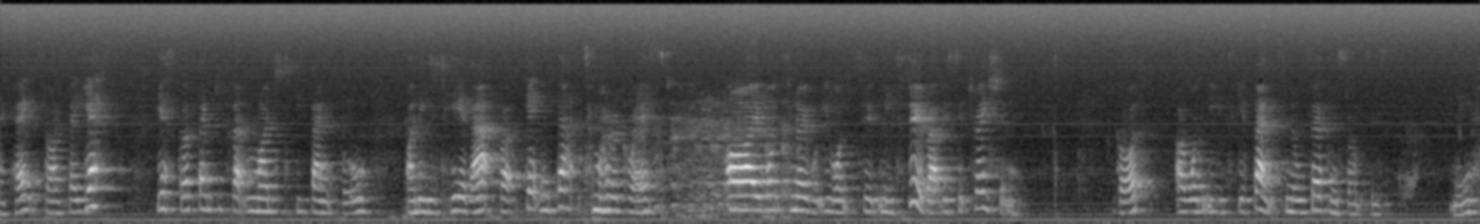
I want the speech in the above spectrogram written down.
Okay, so I say, Yes, yes, God, thank you for that reminder to be thankful. I needed to hear that, but getting back to my request, I want to know what you want to, me to do about this situation. God, I want you to give thanks in all circumstances. Me.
